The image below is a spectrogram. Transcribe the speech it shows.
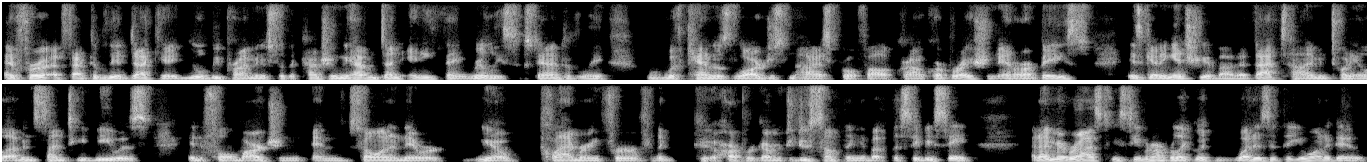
And for effectively a decade, you'll be prime minister of the country. And we haven't done anything really substantively with Canada's largest and highest profile crown corporation. And our base is getting itchy about it. At that time in 2011, Sun TV was in full march and, and so on. And they were, you know, clamoring for, for the Harper government to do something about the CBC. And I remember asking Stephen Harper, like, like, what is it that you want to do?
